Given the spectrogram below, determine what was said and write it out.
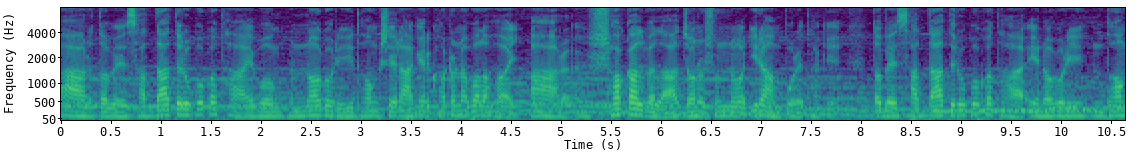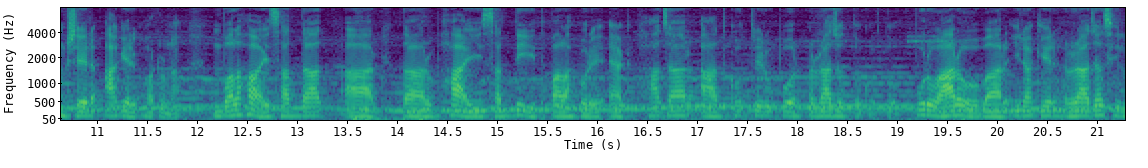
আর তবে সাদ্দাতের উপকথা এবং নগরী ধ্বংসের আগের ঘটনা বলা হয়, আর সকালবেলা জনশূন্য ইরাম পড়ে থাকে। তবে সাদ্দাতের উপকথা এ নগরী ধ্বংসের আগের ঘটনা। বলা হয়, সাদ্দাত আর তার ভাই সাদ্দিদ পালা করে এক হাজার আধ গোত্রের উপর রাজত্ব করত। পুরো আরব আর ইরাকের রাজা ছিল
